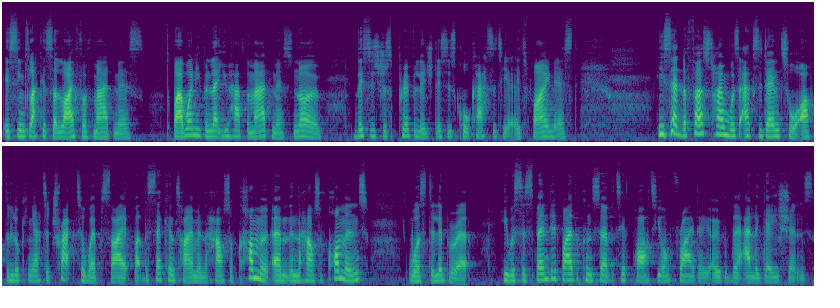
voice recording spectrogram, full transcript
it seems like it's a life of madness. But I won't even let you have the madness. No, this is just privilege. This is caucasity at its finest. He said the first time was accidental after looking at a tractor website, but the second time in the House of Commons, um, in the House of Commons was deliberate. He was suspended by the Conservative Party on Friday over the allegations.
